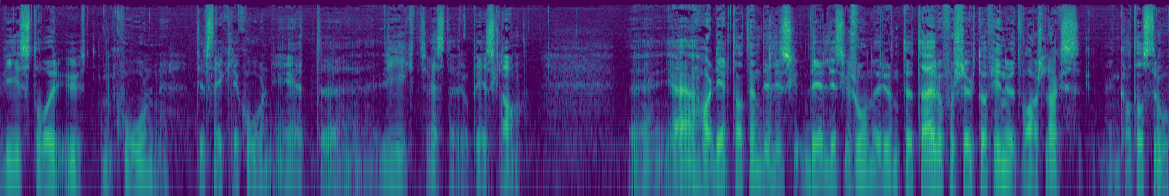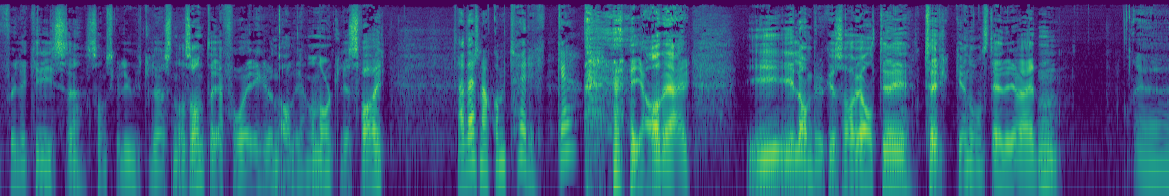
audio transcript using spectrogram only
vi står uten korn, tilstrekkelig korn, i et uh, rikt vesteuropeisk land. Uh, jeg har deltatt i en del, del diskusjoner rundt dette her og forsøkt å finne ut hva slags katastrofe eller krise som skulle utløse noe sånt, og jeg får i grunnen aldri noen ordentlige svar. Ja, Det er snakk om tørke? ja, det er. I, I landbruket så har vi alltid tørke noen steder i verden. Eh,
